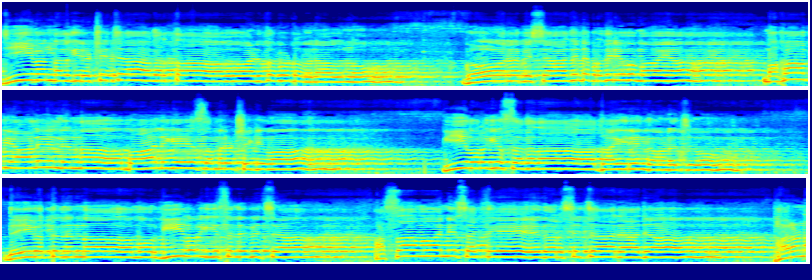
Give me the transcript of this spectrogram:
ജീവൻ നൽകി രക്ഷിച്ച കർത്താവ് വാഴ്ത്തപ്പെട്ടവനാകുന്നു. ഘോര പിശാചിന്റെ പ്രതിരൂപമായ മഹാവ്യാളിയിൽ നിന്ന് ബാലികയെ സംരക്ഷിക്കുവാൻ ഈ വർഗീയ സകത ധൈര്യം കാണിച്ചു. ദൈവത്തിൽ നിന്ന് മോർഗീവർഗീസ് ലഭിച്ച അസാമാന്യ ശക്തിയെ ദർശിച്ച രാജാവും ഭരണ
